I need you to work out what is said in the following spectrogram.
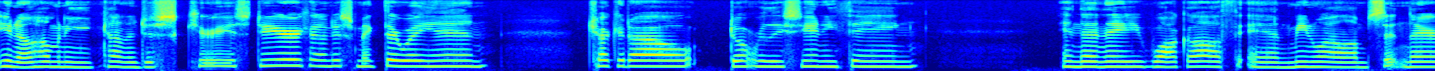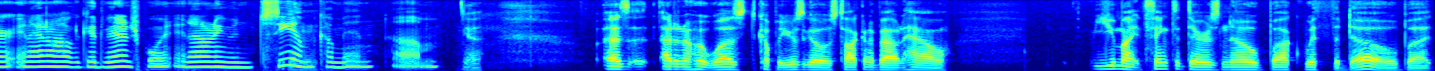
you know, how many kind of just curious deer kind of just make their way in, check it out, don't really see anything and then they walk off and meanwhile i'm sitting there and i don't have a good vantage point and i don't even see them Mhm. come in um yeah. as I don't know who it was a couple of years ago was talking about how you might think that there's no buck with the doe, but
